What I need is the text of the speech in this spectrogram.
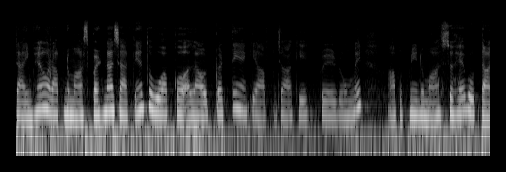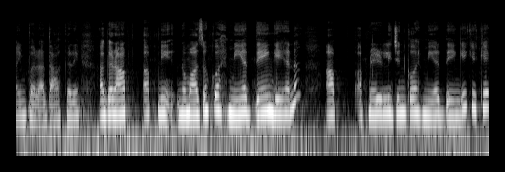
टाइम है और आप नमाज़ पढ़ना चाहते हैं तो वो आपको अलाउड करते हैं कि आप जाके प्रेयर रूम में आप अपनी नमाज जो है वो टाइम पर अदा करें अगर आप अपनी नमाज़ों को अहमियत देंगे है ना आप اپنے ریلیجن کو اہمیت دیں گے کیونکہ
